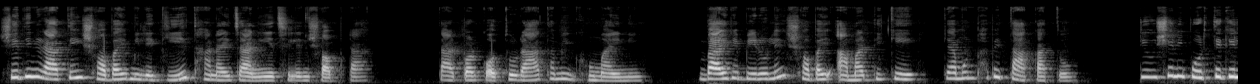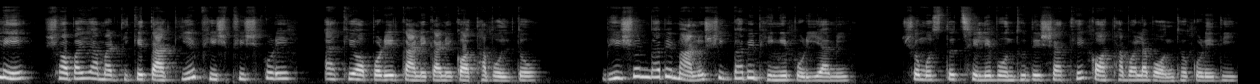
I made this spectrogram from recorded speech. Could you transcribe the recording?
সেদিন রাতেই সবাই মিলে গিয়ে থানায় জানিয়েছিলেন সবটা। তারপর কত রাত আমি ঘুমাইনি। বাইরে বেরোলে সবাই আমার দিকে কেমনভাবে তাকাতো। টিউশনি পড়তে গেলে সবাই আমার দিকে তাকিয়ে ফিসফিস করে একে অপরের কানে কানে কথা বলতো। ভীষণভাবে মানসিকভাবে ভেঙে পড়ি আমি। সমস্ত ছেলে বন্ধুদের সাথে কথা বলা বন্ধ করে দিই।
